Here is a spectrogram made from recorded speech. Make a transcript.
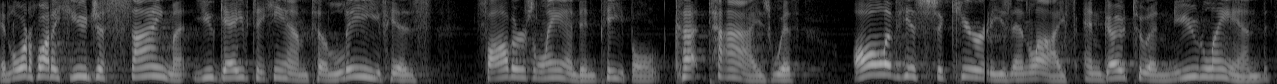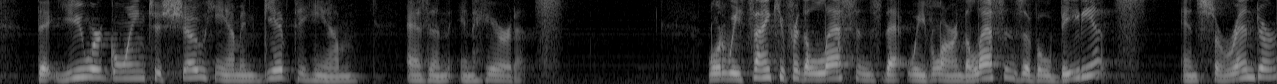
And Lord, what a huge assignment you gave to him to leave his father's land and people, cut ties with all of his securities in life, and go to a new land that you are going to show him and give to him as an inheritance. Lord, we thank you for the lessons that we've learned the lessons of obedience and surrender,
